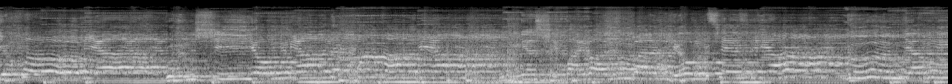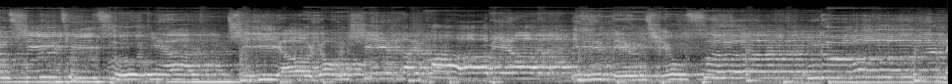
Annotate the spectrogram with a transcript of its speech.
就好命，阮是用命定唱出阮的名。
